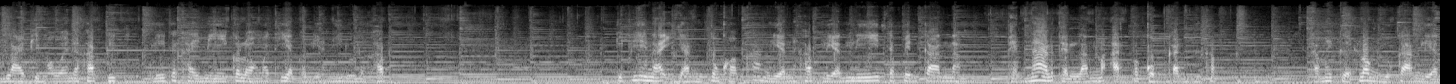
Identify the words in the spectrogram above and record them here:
ำลายพิมพ์เอาไว้นะครับหรือถ้าใครมีก็ลองมาเทียบกับเหรียญนี้ดูนะครับจุดพิจารณาอีกอย่างตรงขอบข้างเหรียญนะครับ เหรียญนี้จะเป็นการนำแผ่นหน้าและแผ่นหลังมาอัดประกบกันนะครับ ทำให้เกิดร่องอยู่กลางเหรียญ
